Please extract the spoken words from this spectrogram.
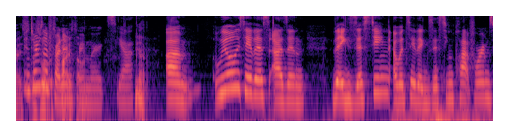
rise. in terms well of front end frameworks, yeah. Yeah. Um, we only say this as in the existing. I would say the existing platforms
